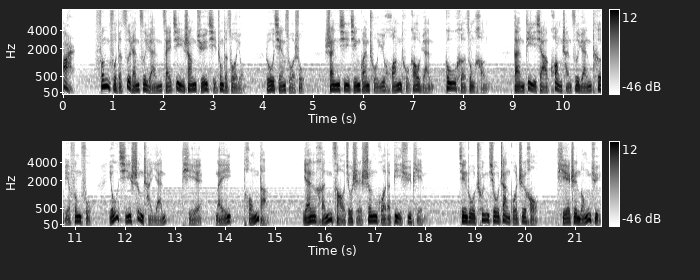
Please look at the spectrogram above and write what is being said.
二、丰富的自然资源在晋商崛起中的作用。如前所述，山西尽管处于黄土高原、沟壑纵横，但地下矿产资源特别丰富，尤其盛产盐、铁、煤、铜等。盐很早就是生活的必需品。进入春秋战国之后，铁制农具、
